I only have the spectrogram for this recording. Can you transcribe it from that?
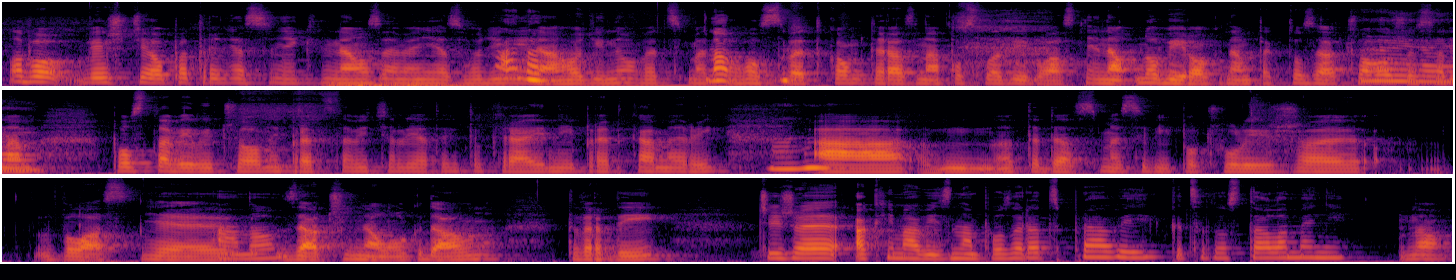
lebo vieš, tie opatrenia sa niekedy naozaj menia z hodiny ano. na hodinu, veď sme no. toho svetkom, teraz naposledy vlastne, na, nový rok nám takto začalo, hej, že hej, sa hej. nám postavili čelní predstavitelia tejto krajiny pred kamery uh-huh. a m, teda sme si vypočuli, že vlastne ano. začína lockdown tvrdý Čiže aký má význam pozerať správy, keď sa to stále mení? No.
